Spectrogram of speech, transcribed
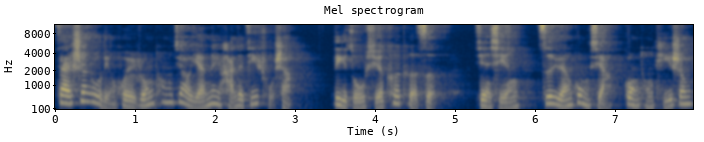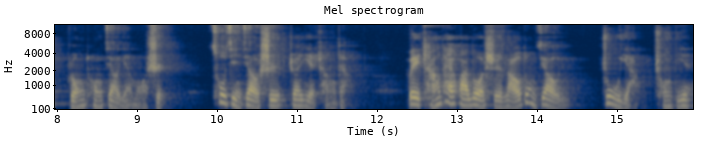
在深入领会融通教研内涵的基础上，立足学科特色，践行资源共享、共同提升融通教研模式，促进教师专业成长，为常态化落实劳动教育助养充电。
